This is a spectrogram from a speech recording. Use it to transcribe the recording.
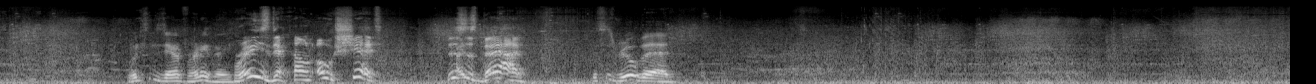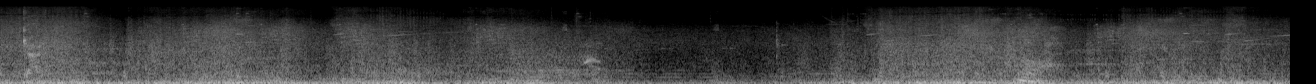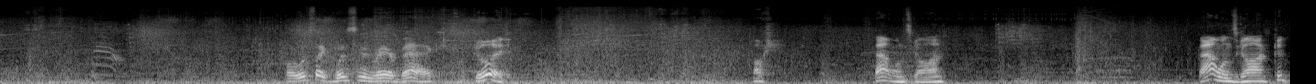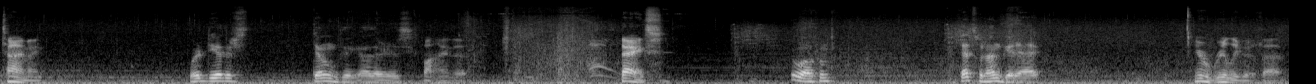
Winston's down for anything. Ray's down. Oh shit. This I- is bad. This is real bad. Well, it looks like Winston and Ray are back. Good. Okay. That one's gone. That one's gone. Good timing. Where'd the other stone thing? Oh, there it is. Behind it. Thanks. You're welcome. That's what I'm good at. You're really good at that.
